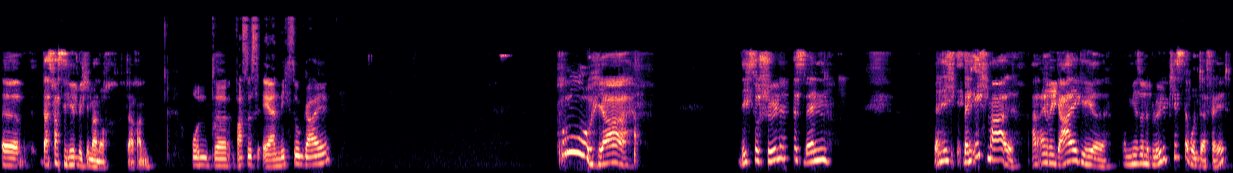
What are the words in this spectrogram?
Äh, das fasziniert mich immer noch daran. Und äh, was ist eher nicht so geil? Puh, ja. Nicht so schön ist, wenn, wenn, ich, wenn ich mal an ein Regal gehe und mir so eine blöde Kiste runterfällt,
